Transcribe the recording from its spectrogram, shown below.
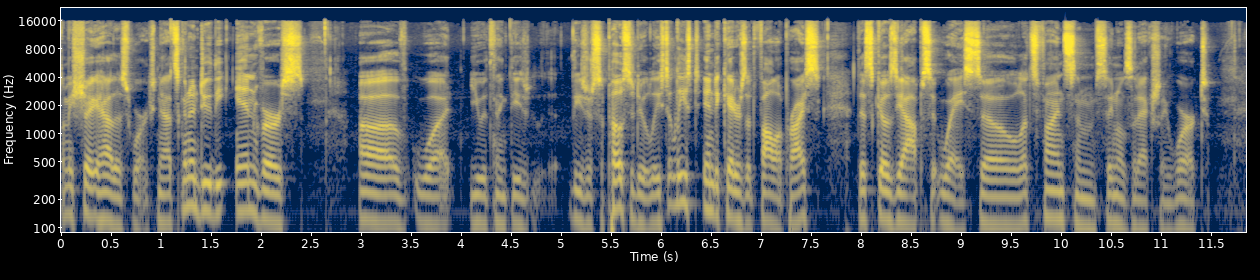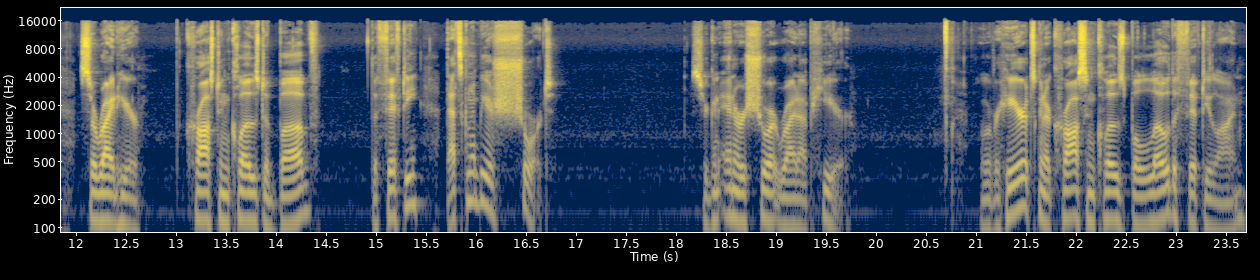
let me show you how this works. Now, it's going to do the inverse of what you would think these these are supposed to do, at least at least indicators that follow price. This goes the opposite way. So let's find some signals that actually worked. So right here, crossed and closed above the 50, that's going to be a short. So you're going to enter a short right up here. Over here, it's going to cross and close below the 50 line,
